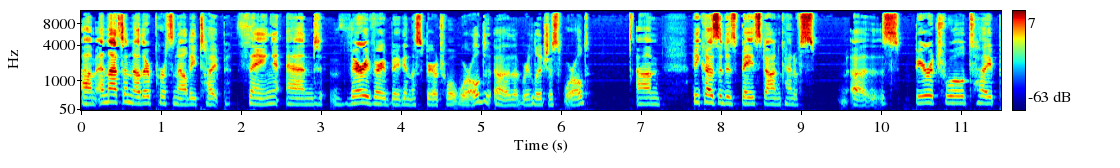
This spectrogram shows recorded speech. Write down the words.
Um, and that's another personality type thing, and very, very big in the spiritual world, uh, the religious world, um, because it is based on kind of uh, spiritual type.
